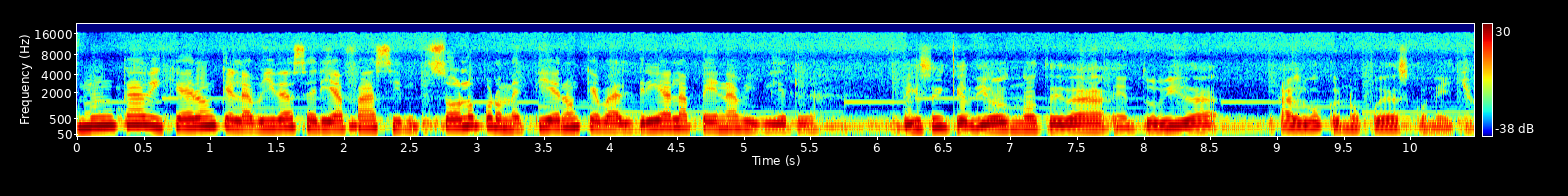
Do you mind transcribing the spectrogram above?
Nunca dijeron que la vida sería fácil, solo prometieron que valdría la pena vivirla. Dicen que Dios no te da en tu vida algo que no puedas con ello.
